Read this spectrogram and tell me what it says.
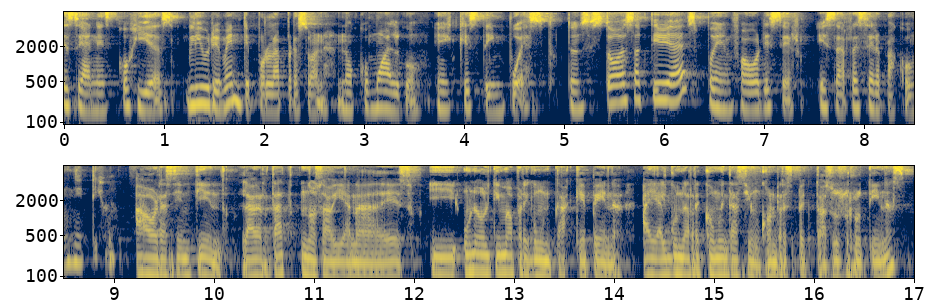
que sean escogidas libremente por la persona, no como algo eh, que esté impuesto. Entonces, todas las actividades pueden favorecer esa reserva cognitiva. Ahora sí entiendo, la verdad no sabía nada de eso. Y una última pregunta, qué pena, ¿hay alguna recomendación con respecto a sus rutinas?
